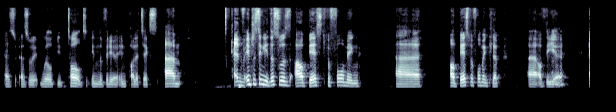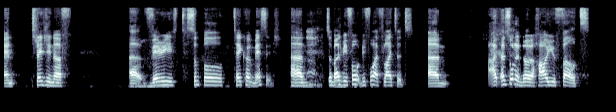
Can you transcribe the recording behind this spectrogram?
as as we will be told in the video, in politics. Um, and interestingly, this was our best performing. Uh, our best performing clip uh, of the year, and strangely enough, a very simple take-home message. Um, So, but before before I flighted, um, I, I just want to know how you felt,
